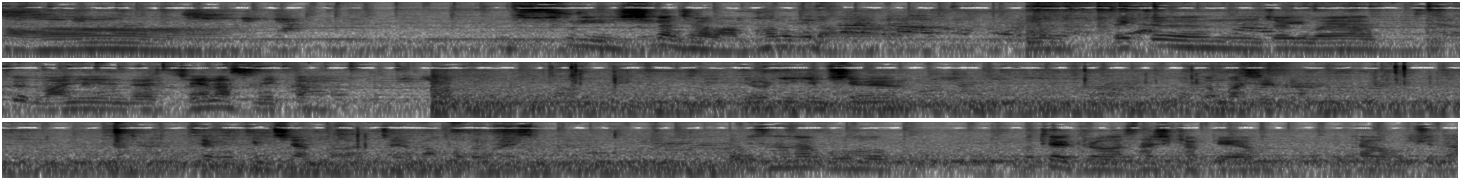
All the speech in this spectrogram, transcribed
아. 술이 시간 지나면 안 파는구나. 뭐, 맥주는 저기 뭐야? 그 많이 내가 재놨으니까. 여기 김치는 어떤 맛일까? 태국 김치 한번 제가 맛보도록 하겠습니다. 여기 사사고 호텔 들어가서 다시 켤게요. 이따가 봅시다.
